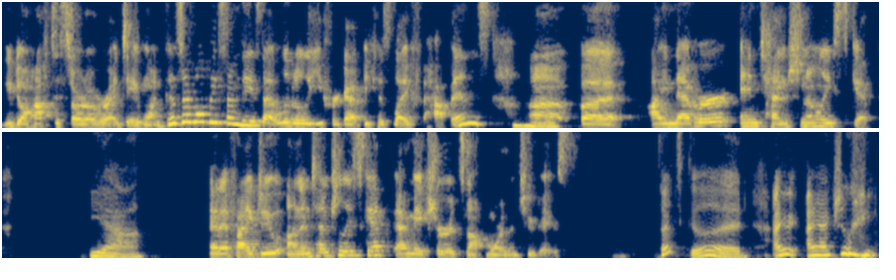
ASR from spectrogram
you don't have to start over at day one because there will be some days that literally you forget because life happens. Mm-hmm. Uh, but I never intentionally skip. Yeah. And if I do unintentionally skip, I make sure it's not more than two days. That's good. I I actually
